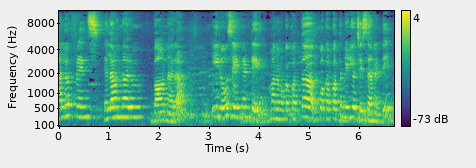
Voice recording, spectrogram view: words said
హలో ఫ్రెండ్స్ ఎలా ఉన్నారు? బాగున్నారా? ఈ రోజు ఏంటంటే మనం ఒక కొత్త ఇంకొక కొత్త వీడియో చేశానండి.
